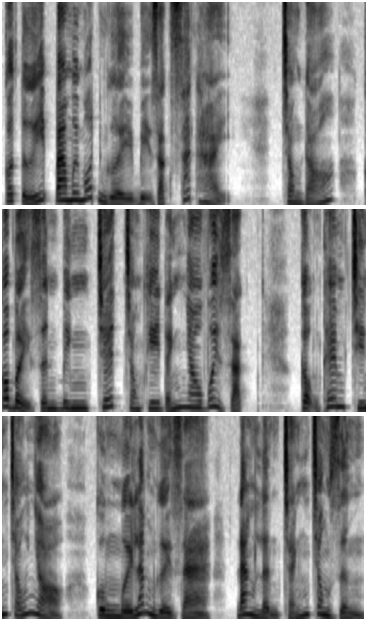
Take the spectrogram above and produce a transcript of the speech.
có tới 31 người bị giặc sát hại. Trong đó có 7 dân binh chết trong khi đánh nhau với giặc, cộng thêm 9 cháu nhỏ cùng 15 người già đang lẩn tránh trong rừng.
